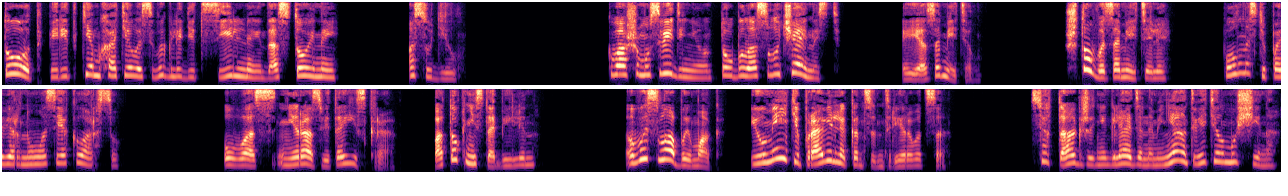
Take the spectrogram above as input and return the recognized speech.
тот, перед кем хотелось выглядеть сильной, достойной, осудил. К вашему сведению, то была случайность. Я заметил. Что вы заметили? Полностью повернулась я к Ларсу. «У вас не развита искра. Поток нестабилен. Вы слабый маг и умеете правильно концентрироваться». Все так же, не глядя на меня, ответил мужчина.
